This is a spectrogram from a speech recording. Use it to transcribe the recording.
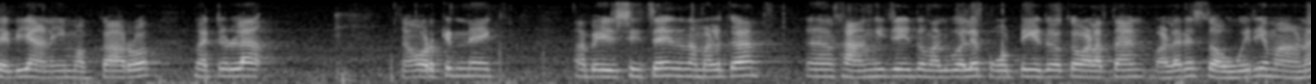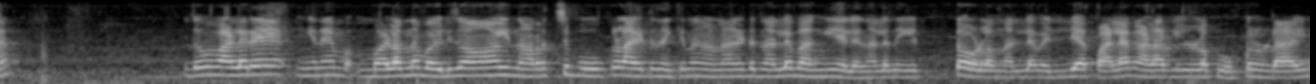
ചെടിയാണ് ഈ മൊക്കാറോ മറ്റുള്ള ഓർക്കിഡിനെ അപേക്ഷിച്ച് ഇത് നമ്മൾക്ക് ഹാങ് ചെയ്തും അതുപോലെ പോട്ട് ചെയ്തും ഒക്കെ വളർത്താൻ വളരെ സൗകര്യമാണ്. ഇത് വളരെ ഇങ്ങനെ വളർന്ന് വലുതായി നിറച്ച് പൂക്കളായിട്ട് നിൽക്കുന്ന കാണാനായിട്ട് നല്ല ഭംഗിയല്ലേ? നല്ല നീട്ടമുള്ള നല്ല വലിയ പല കളറിലുള്ള പൂക്കളുണ്ടായി.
